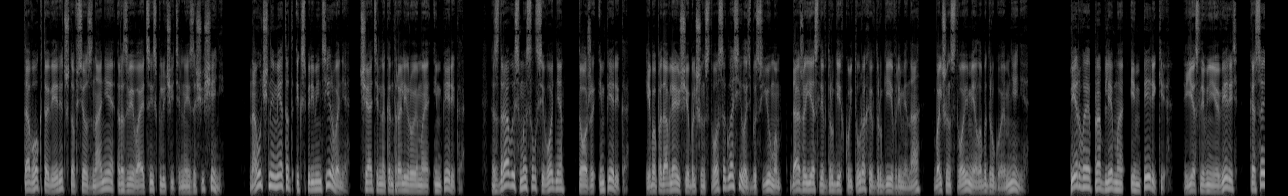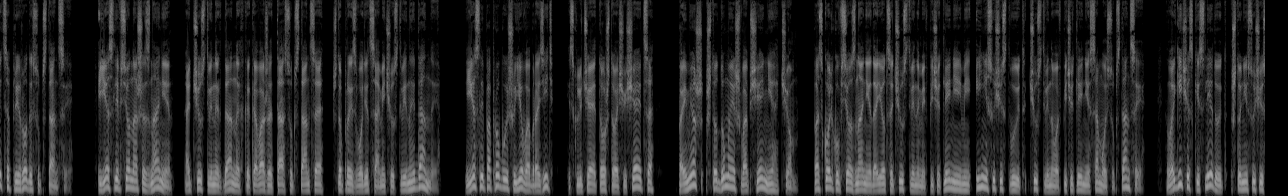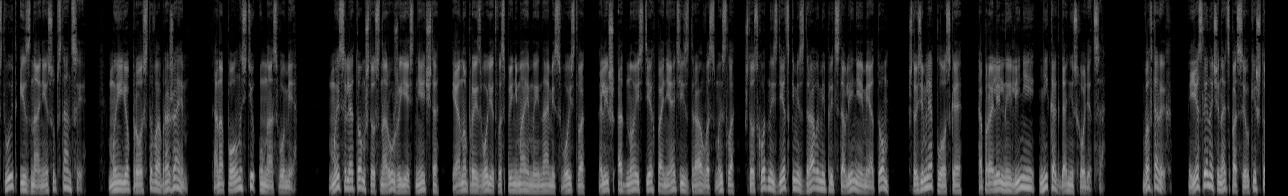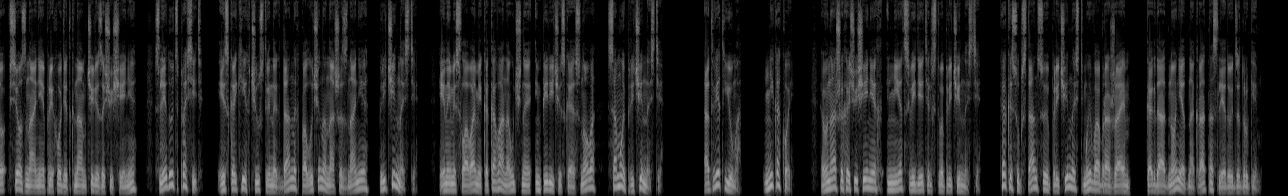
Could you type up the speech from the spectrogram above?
того, кто верит, что все знание развивается исключительно из ощущений. Научный метод экспериментирования, тщательно контролируемая эмпирика. Здравый смысл сегодня тоже эмпирика, ибо подавляющее большинство согласилось бы с Юмом, даже если в других культурах и в другие времена большинство имело бы другое мнение. Первая проблема эмпирики, если в нее верить, касается природы субстанции. Если все наше знание от чувственных данных, какова же та субстанция, что производит сами чувственные данные? Если попробуешь ее вообразить, исключая то, что ощущается, поймешь, что думаешь вообще ни о чем. Поскольку все знание дается чувственными впечатлениями и не существует чувственного впечатления самой субстанции, логически следует, что не существует и знания субстанции. Мы ее просто воображаем. Она полностью у нас в уме. Мысль о том, что снаружи есть нечто, и оно производит воспринимаемые нами свойства, лишь одно из тех понятий здравого смысла, что сходны с детскими здравыми представлениями о том, что Земля плоская, а параллельные линии никогда не сходятся. Во-вторых, если начинать с посылки, что все знание приходит к нам через ощущение, следует спросить, из каких чувственных данных получено наше знание причинности. Иными словами, какова научная эмпирическая основа самой причинности? Ответ Юма — никакой. В наших ощущениях нет свидетельства причинности. Как и субстанцию, причинность мы воображаем, когда одно неоднократно следует за другим.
